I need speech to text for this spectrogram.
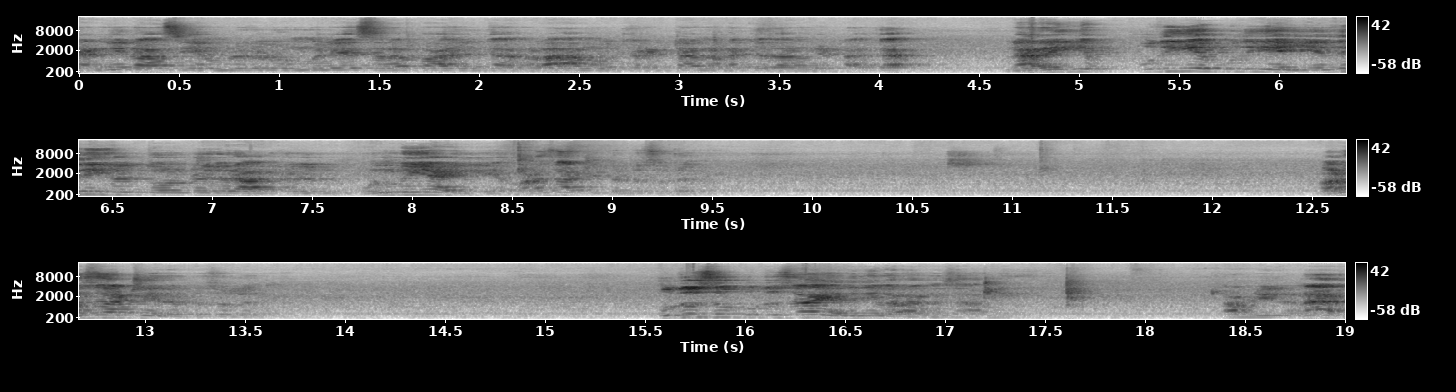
கன்னிராசி என்பவர்கள் உண்மையிலேயே சிறப்பா இருக்காங்களா? அவங்களுக்கு கரெக்டா நடக்குதான்னு கேட்டாக்கா நிறைய புதிய புதிய எதிரிகள் தோன்றுகிறார்கள். உண்மையா இல்லையா? மனசாட்சி தொட்டு சொல்லுங்க. மனசாட்சியை தொட்டு சொல்லுங்க. புதுசு புதுசா எதிரி வராங்க சாமி. அப்படி இல்லைன்னா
